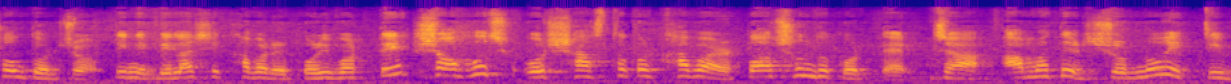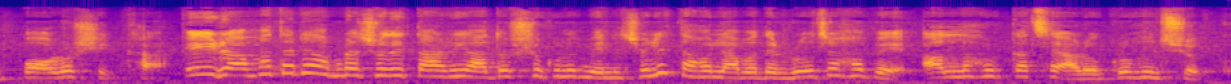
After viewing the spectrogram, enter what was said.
সৌন্দর্য। তিনি বিলাসী খাবারের পরিবর্তে সহজ ও স্বাস্থ্যকর খাবার পছন্দ করতেন, যা আমাদের জন্য একটি বড় শিক্ষা। এই রামাদানে আমরা যদি তার এই আদর্শগুলো মেনে চলি, তাহলে আমাদের রোজা হবে আল্লাহর কাছে আরো গ্রহণযোগ্য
